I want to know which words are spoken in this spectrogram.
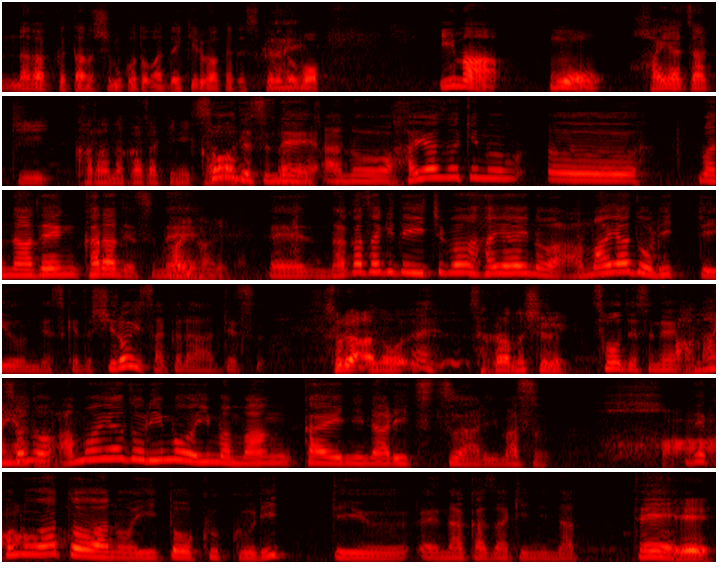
長く楽しむことができるわけですけれども、はい、今もう早咲きから中咲きにそうですね。あの早咲きのまあ、名電からですね、はいはい、えー、長崎で一番早いのは雨宿りっていうんですけど白い桜です。それはあの、はい、桜の種類？そうですね。その雨宿りも今満開になりつつありますでこの後あの糸くくりっていう中崎になって、え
